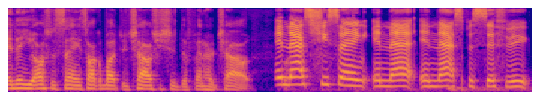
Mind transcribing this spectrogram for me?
and then you're also saying talk about your child. She should defend her child. and that's she's saying in that in that specific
